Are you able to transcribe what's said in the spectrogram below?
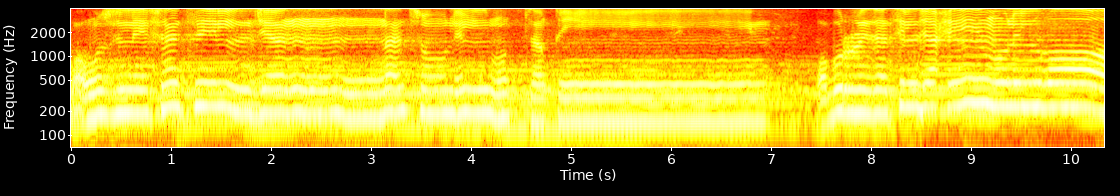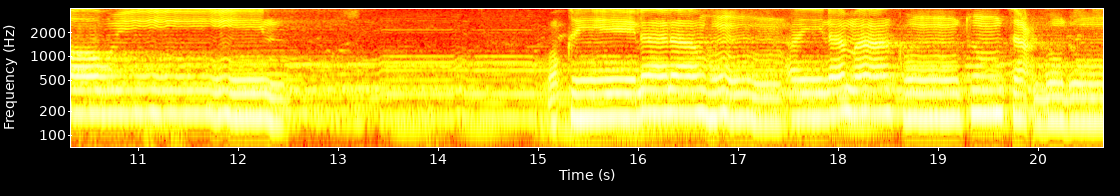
وأزلفت الجنة للمتقين. وبرزت الجحيم للغاوين. وقيل لهم أين ما كنتم تعبدون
